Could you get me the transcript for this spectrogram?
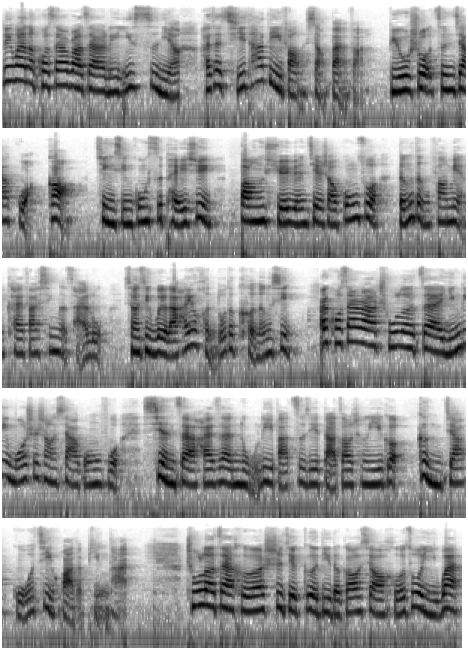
另外呢，Coursera 在二零一四年还在其他地方想办法，比如说增加广告、进行公司培训。帮学员介绍工作等等方面开发新的财路，相信未来还有很多的可能性。而 Coursera 除了在盈利模式上下功夫，现在还在努力把自己打造成一个更加国际化的平台。除了在和世界各地的高校合作以外，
